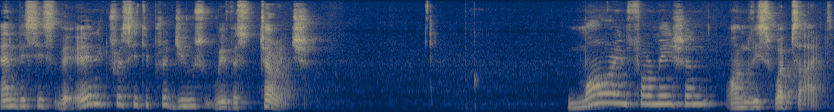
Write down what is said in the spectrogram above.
and this is the electricity produced with the storage. More information on this website.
